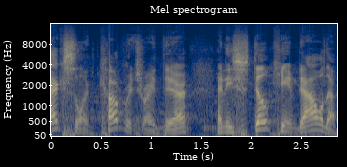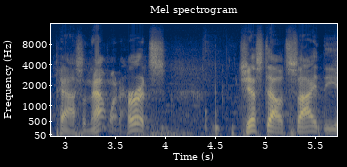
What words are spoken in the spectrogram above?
excellent coverage right there, and he still came down with that pass, and that one hurts. Just outside the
